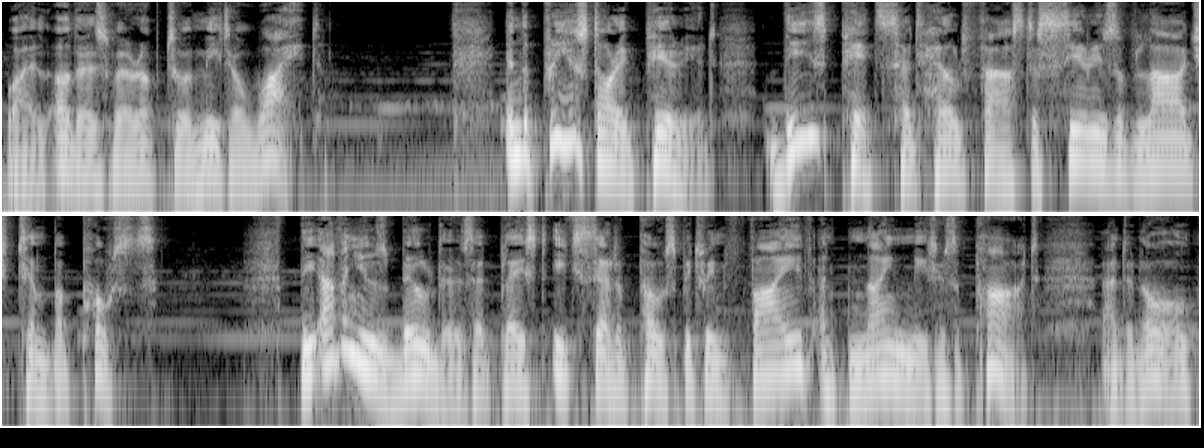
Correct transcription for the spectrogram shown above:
while others were up to a metre wide. In the prehistoric period, these pits had held fast a series of large timber posts. The avenue's builders had placed each set of posts between 5 and 9 metres apart, and in all,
